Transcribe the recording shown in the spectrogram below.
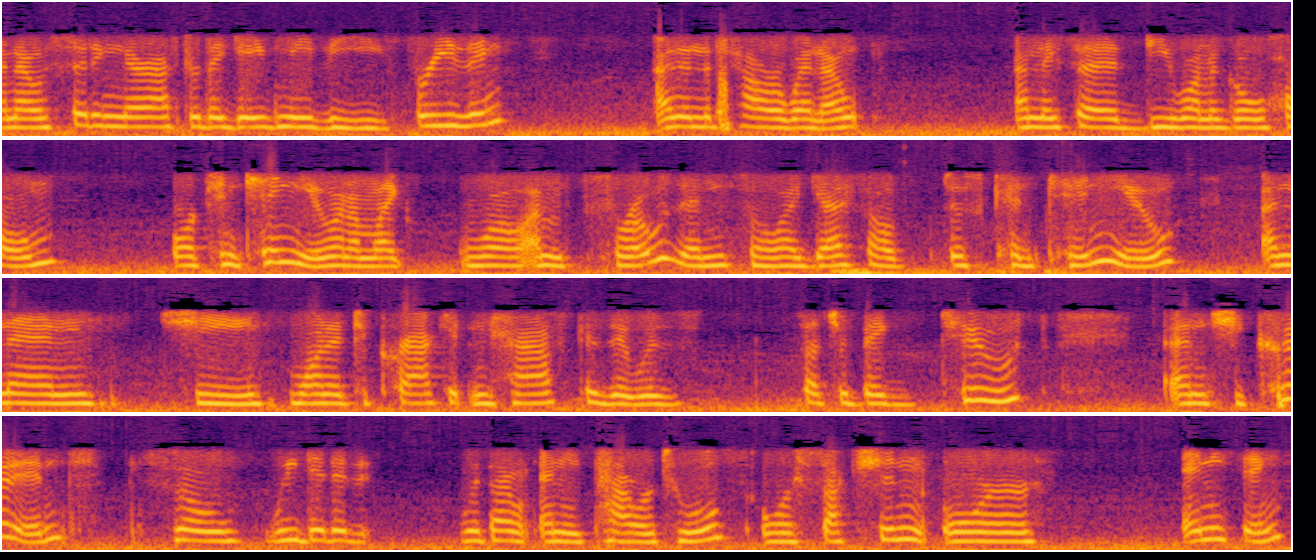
and I was sitting there after they gave me the freezing, and then the power went out, and they said, "Do you want to go home or continue?" And I'm like, "Well, I'm frozen, so I guess I'll just continue." And then she wanted to crack it in half because it was such a big tooth, and she couldn't. So we did it without any power tools or suction or anything.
